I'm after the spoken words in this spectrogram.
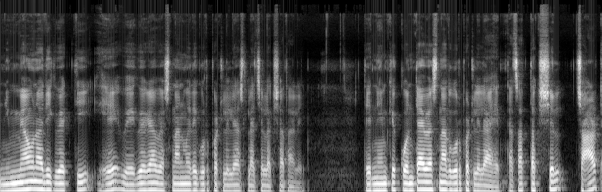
निम्म्याहून अधिक व्यक्ती हे वेगवेगळ्या व्यसनांमध्ये गुरफटलेले असल्याचे लक्षात आले. ते नेमके कोणत्या व्यसनात गुरफटलेले आहेत त्याचा तपशील चार्ट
